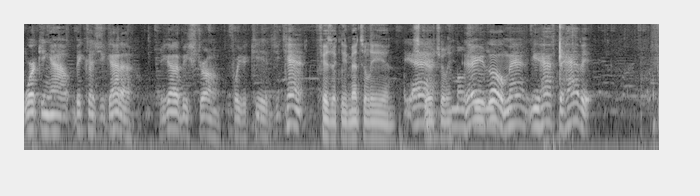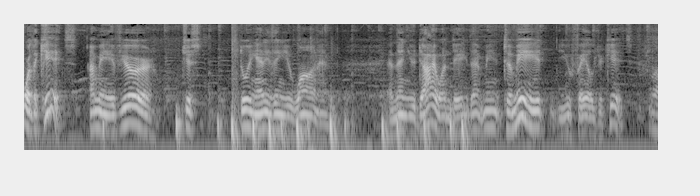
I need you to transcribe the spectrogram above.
working out, because you gotta, you gotta be strong for your kids. You can't Physically, mentally, and Yeah. spiritually. there you go, man. You have to have it for the kids. I mean, if you're just doing anything you want and and then you die one day, that means to me it, you failed your kids. Right.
